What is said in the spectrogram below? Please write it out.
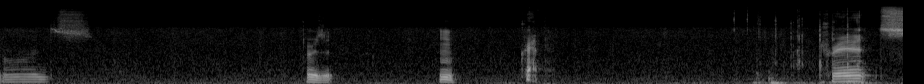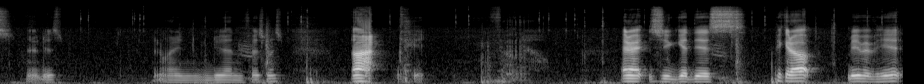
Mods. Where is it? Hmm. Trance. There it is. I don't know I didn't do that in the first place. Ah! Shit. Alright, so you get this, pick it up, move over here,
